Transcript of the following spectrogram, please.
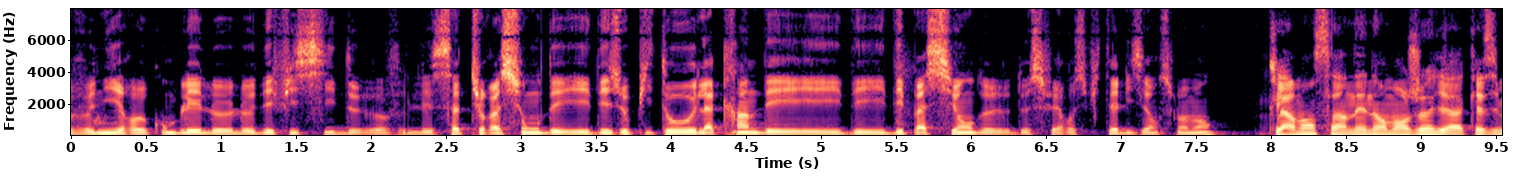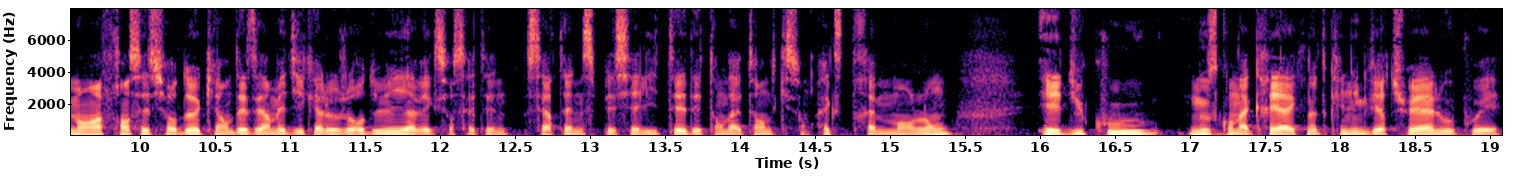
venir combler le, le déficit, de, les saturations des, des hôpitaux et la crainte des, des, des patients de, de se faire hospitaliser en ce moment? Clairement, c'est un énorme enjeu. Il y a quasiment un Français sur deux qui est en désert médical aujourd'hui, avec sur certaines, spécialités des temps d'attente qui sont extrêmement longs. Et du coup, nous, ce qu'on a créé avec notre clinique virtuelle, vous pouvez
